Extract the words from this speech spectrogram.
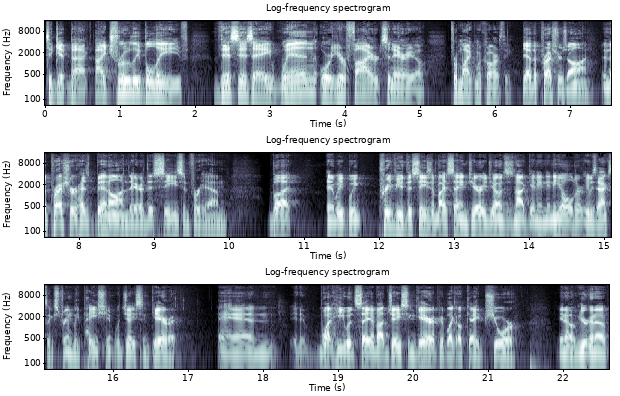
to get back. I truly believe this is a win or you're fired scenario for Mike McCarthy. Yeah, the pressure's on. And the pressure has been on there this season for him. But and we, we previewed the season by saying Jerry Jones is not getting any older. He was actually extremely patient with Jason Garrett. And what he would say about Jason Garrett, people like, okay, sure. You know, you're gonna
